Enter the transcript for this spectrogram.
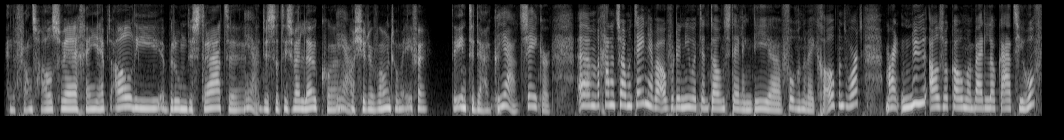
En de Frans Halsweg. En je hebt al die beroemde straten. Ja. Dus dat is wel leuk hoor, ja. als je er woont om even erin te duiken. Ja, zeker. Um, we gaan het zo meteen hebben over de nieuwe tentoonstelling die uh, volgende week geopend wordt. Maar nu, als we komen bij de locatie Hof,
